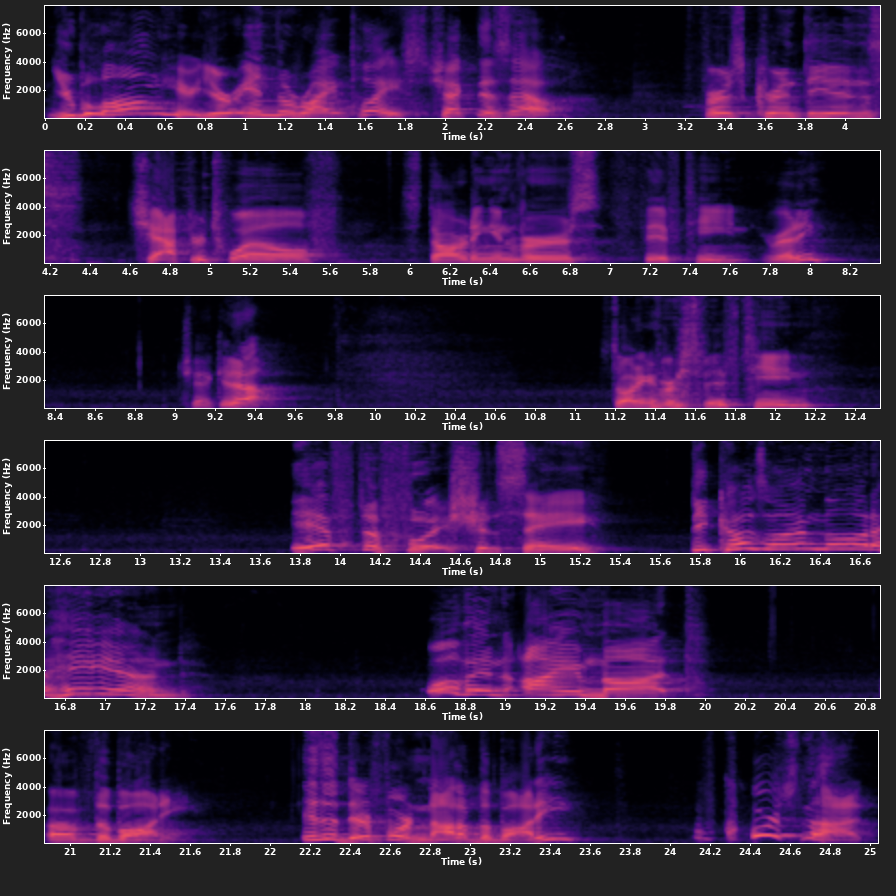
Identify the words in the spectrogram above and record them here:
You belong here. You're in the right place. Check this out. 1 Corinthians chapter 12, starting in verse 15. You ready? Check it out. Starting in verse 15. If the foot should say, because I'm not a hand. Well, then I am not of the body. Is it therefore not of the body? Of course not.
